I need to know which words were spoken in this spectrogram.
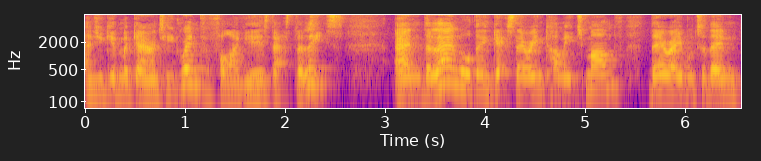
And you give them a guaranteed rent for five years. That's the lease. And the landlord then gets their income each month. They're able to then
